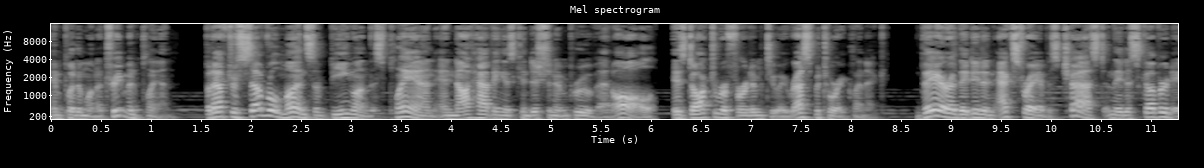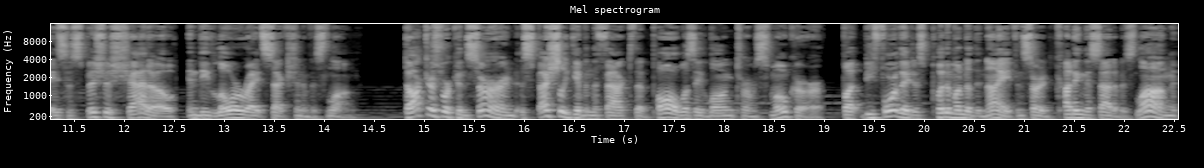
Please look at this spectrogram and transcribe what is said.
and put him on a treatment plan. But after several months of being on this plan and not having his condition improve at all, his doctor referred him to a respiratory clinic. There, they did an x ray of his chest and they discovered a suspicious shadow in the lower right section of his lung. Doctors were concerned, especially given the fact that Paul was a long term smoker, but before they just put him under the knife and started cutting this out of his lung,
